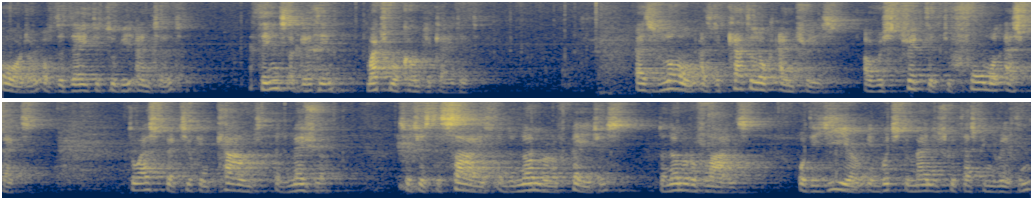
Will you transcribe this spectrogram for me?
order of the data to be entered, things are getting much more complicated. As long as the catalogue entries are restricted to formal aspects, to aspects you can count and measure, such as the size and the number of pages, the number of lines, or the year in which the manuscript has been written,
